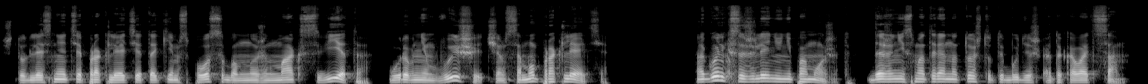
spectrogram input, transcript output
что для снятия проклятия таким способом нужен маг света, уровнем выше, чем само проклятие. Огонь, к сожалению, не поможет, даже несмотря на то, что ты будешь атаковать сам.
